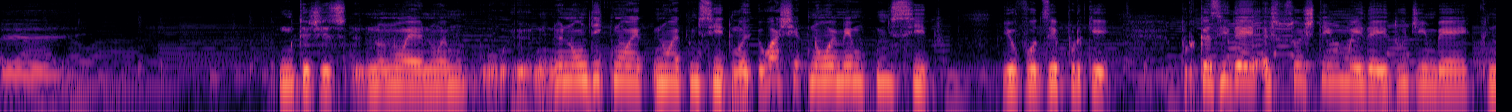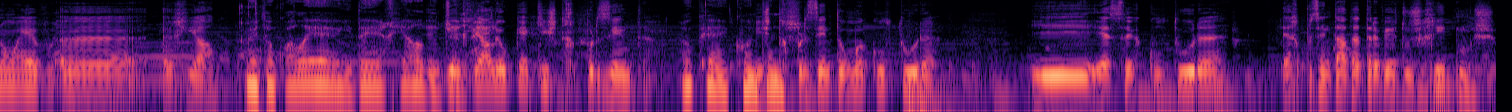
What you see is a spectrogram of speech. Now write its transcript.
eh, muitas vezes não, não é, não é. Eu não digo que não é, não é conhecido, mas eu acho é que não é mesmo conhecido. E eu vou dizer porquê. Porque as, ideias, as pessoas têm uma ideia do djembe que não é ah, a real. Então qual é a ideia real A do ideia djembe? real é o que é que isto representa. Ok, Isto conta-nos. representa uma cultura e essa cultura é representada através dos ritmos,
